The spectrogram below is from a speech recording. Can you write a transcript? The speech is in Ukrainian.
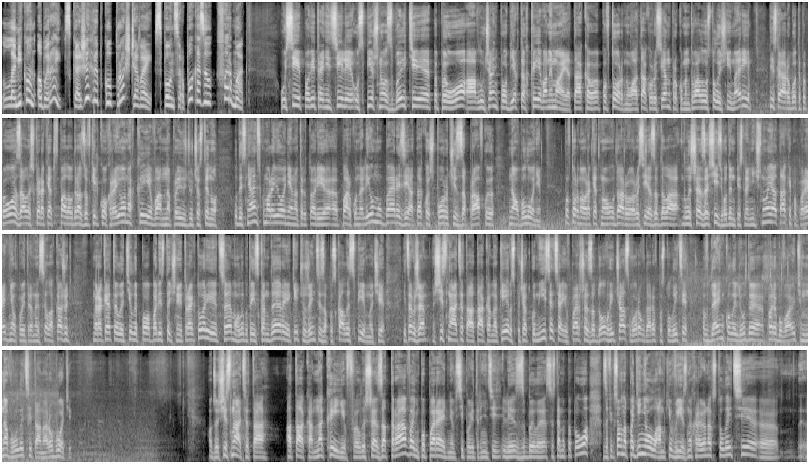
Ламікон обирай, скажи грибку прощавай. Спонсор показу Фармак. Усі повітряні цілі успішно збиті ППО, а влучань по об'єктах Києва немає. Так е, повторну атаку росіян прокоментували у столичній мерії. Після роботи ППО залишки ракет впали одразу в кількох районах Києва на проїжджу частину у Деснянському районі, на території е, парку на лівому березі, а також поруч із заправкою на оболоні. Повторного ракетного удару Росія завдала лише за 6 годин після нічної атаки. Попередньо в повітряних силах кажуть, ракети летіли по балістичній траєкторії. Це могли бути іскандери, які чужинці запускали з півночі. І це вже 16-та атака на Київ з початку місяця. І вперше за довгий час ворог вдарив по столиці в день, коли люди перебувають на вулиці та на роботі. Отже, 16-та атака на Київ лише за травень. Попередньо всі повітряні цілі збили системи ППО. Зафіксовано падіння уламків в різних районах столиці. Е,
